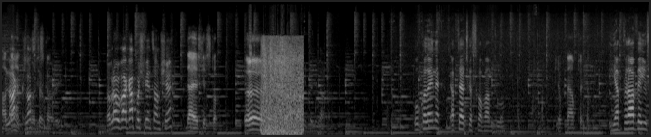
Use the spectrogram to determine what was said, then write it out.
A Black walizka. Clusterberry. Dobra, uwaga, poświęcam się. Dajesz, jest to. Eee. To nie da. U kolejny... Apteczkę schowam tu. Dziękuję, apteka. Ja prawie już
